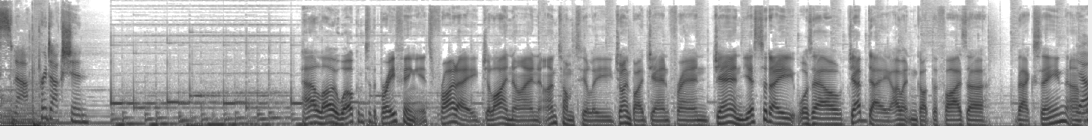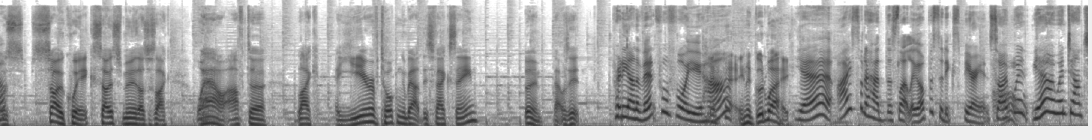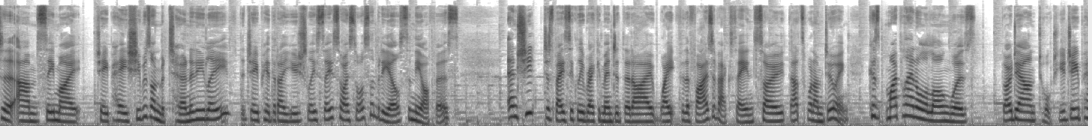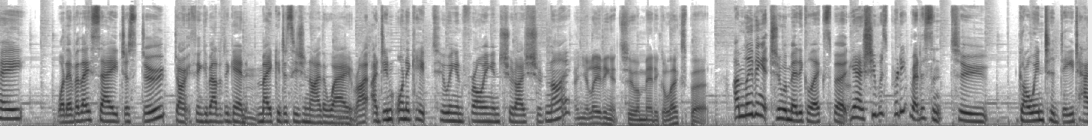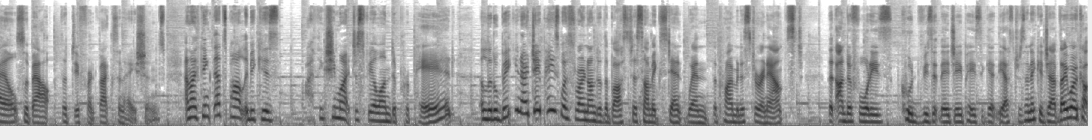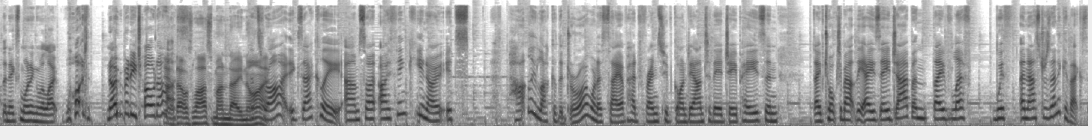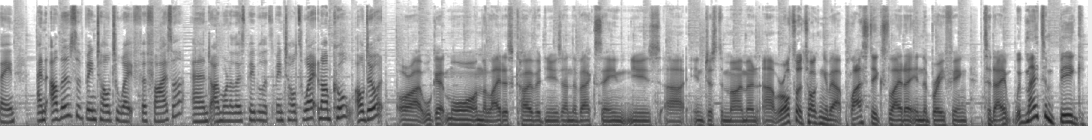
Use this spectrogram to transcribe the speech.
listener production. Hello, welcome to the briefing. It's Friday, July 9. I'm Tom Tilley, joined by Jan Fran. Jan, yesterday was our jab day. I went and got the Pfizer vaccine. Um, Yeah. It was so quick, so smooth. I was just like, wow, after like a year of talking about this vaccine, boom, that was it. Pretty uneventful for you, huh? Yeah, in a good way. Yeah, I sort of had the slightly opposite experience. So I Oh. went, yeah, I went down to um, see my GP. She was on maternity leave, the GP that I usually see. So I saw somebody else in the office, and she just basically recommended that I wait for the Pfizer vaccine. So that's what I'm doing. Because my plan all along was go down, talk to your GP. Whatever they say, just do. Don't think about it again. Hmm. Make a decision either way, hmm. right? I didn't want to keep toing and froing and should I, shouldn't I? And you're leaving it to a medical expert. I'm leaving it to a medical expert. Yeah, she was pretty reticent to go into details about the different vaccinations. And I think that's partly because I think she might just feel underprepared a little bit. You know, GPs were thrown under the bus to some extent when the Prime Minister announced that under 40s could visit their GPs to get the AstraZeneca jab. They woke up the next morning and were like, what? Nobody told us. Yeah, that was last Monday night. That's right, exactly. Um, so I, I think, you know, it's partly luck of the draw, I want to say. I've had friends who've gone down to their GPs and they've talked about the AZ jab and they've left with an AstraZeneca vaccine. And others have been told to wait for Pfizer. And I'm one of those people that's been told to wait, and I'm cool. I'll do it. All right, we'll get more on the latest COVID news and the vaccine news uh, in just a moment. Uh, we're also talking about plastics later in the briefing today. We've made some big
